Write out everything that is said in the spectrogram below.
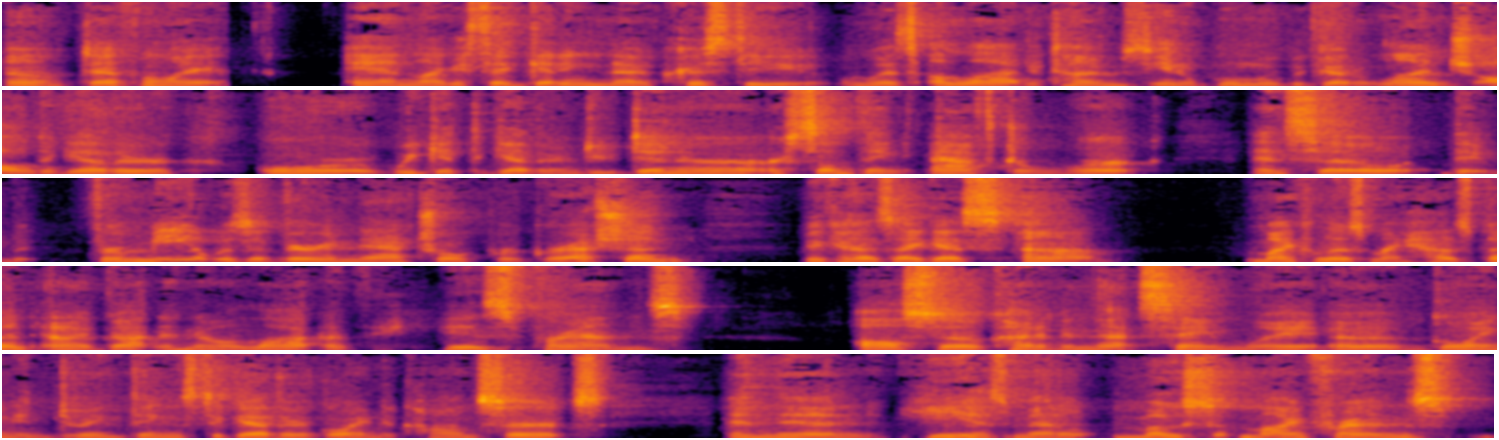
Oh, definitely. And like I said, getting to know Christy was a lot of times, you know, when we would go to lunch all together or we get together and do dinner or something after work. And so they, for me, it was a very natural progression because I guess, um, Michael is my husband and I've gotten to know a lot of his friends also kind of in that same way of going and doing things together, going to concerts. And then he has met most of my friends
